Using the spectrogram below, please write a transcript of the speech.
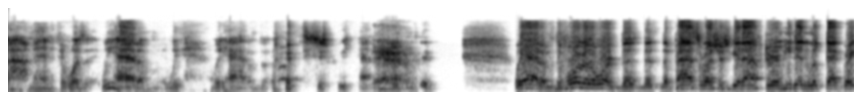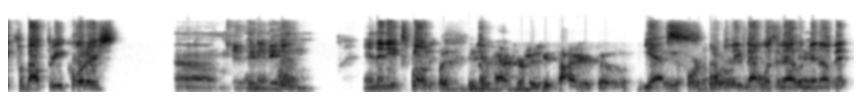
Ah man, if it wasn't, we had him. We we had him. we had They had We had him. The formula worked. The, the the pass rushers get after him. He didn't look that great for about three quarters, um, And and, then he then did. boom, and then he exploded. But did your pass rushers get tired though? yes, in the fourth I believe that was an element of it.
